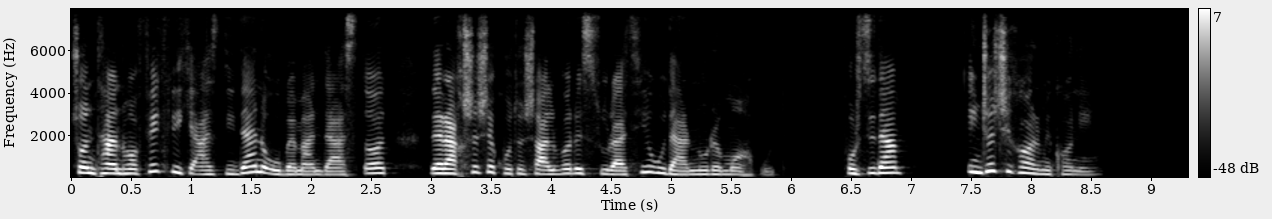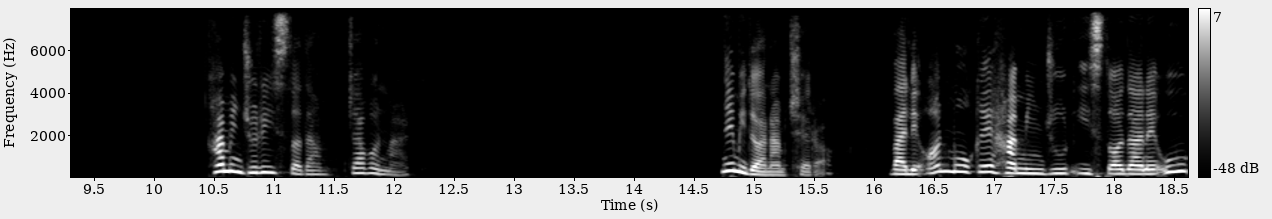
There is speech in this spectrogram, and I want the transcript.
چون تنها فکری که از دیدن او به من دست داد درخشش کت و شلوار صورتی او در نور ماه بود. پرسیدم اینجا چی کار می‌کنین؟ همینجوری ایستادم جوان مرد. نمی‌دانم چرا ولی آن موقع همینجور ایستادن او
